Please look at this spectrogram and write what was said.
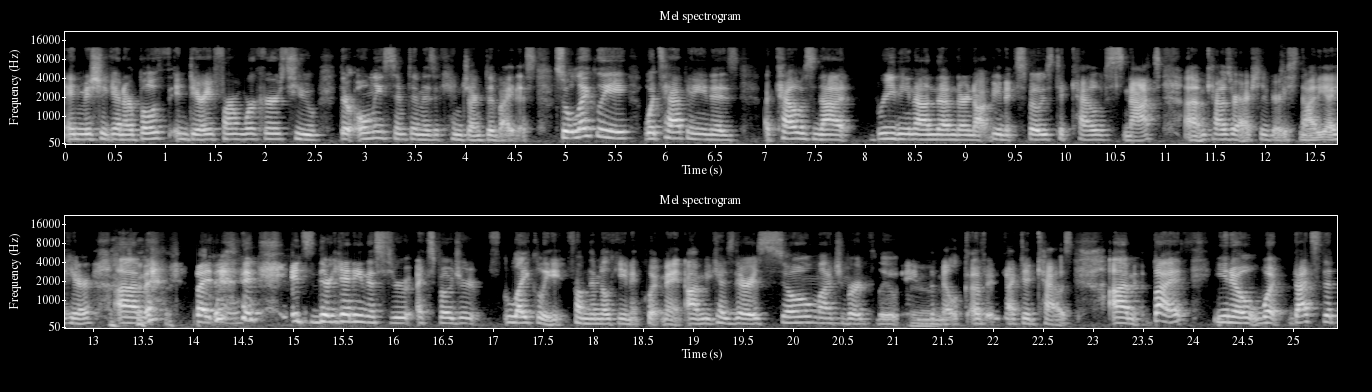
in michigan are both in dairy farm workers who their only symptom is a conjunctivitis. So likely what's happening is a cow is not breathing on them. They're not being exposed to cow snot. Um, cows are actually very snotty, I hear. Um, but it's they're getting this through exposure, likely from the milking equipment, um, because there is so much mm. bird flu in yeah. the milk of infected cows. Um, but you know what? That's the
